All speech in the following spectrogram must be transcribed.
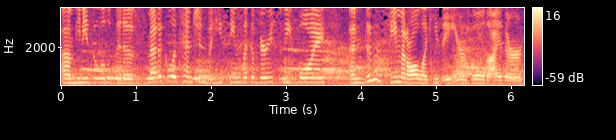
Um, he needs a little bit of medical attention, but he seems like a very sweet boy and doesn't seem at all like he's eight years old either.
